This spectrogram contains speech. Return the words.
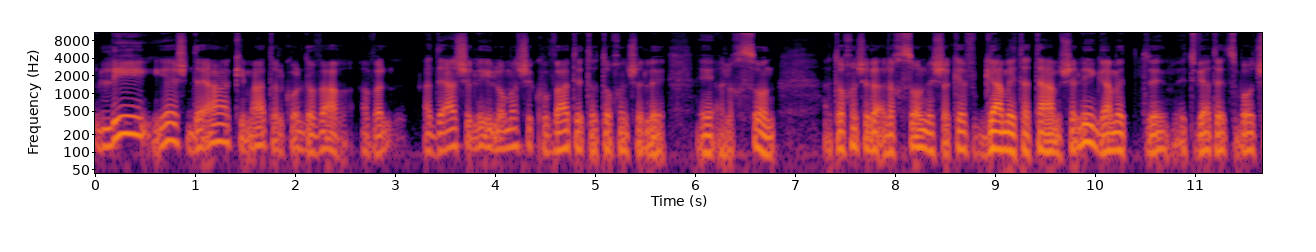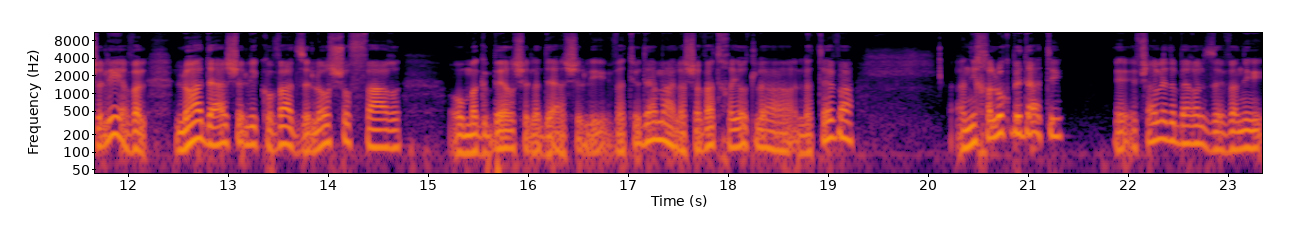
לי יש דעה כמעט על כל דבר, אבל הדעה שלי היא לא מה שקובעת את התוכן של אה, אלכסון. התוכן של אלכסון משקף גם את הטעם שלי, גם את, אה, את טביעת האצבעות שלי, אבל לא הדעה שלי קובעת, זה לא שופר או מגבר של הדעה שלי. ואתה יודע מה, על השבת חיות לטבע, אני חלוק בדעתי. אה, אפשר לדבר על זה, ואני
